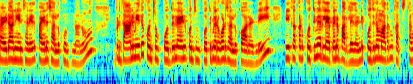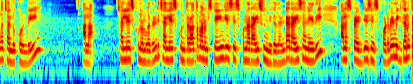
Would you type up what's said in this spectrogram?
ఫ్రైడ్ ఆనియన్స్ అనేది పైన చల్లుకుంటున్నాను. ఇప్పుడు దాని మీద కొంచెం పొద్దున అండ్ కొంచెం కొత్తిమీర కూడా చల్లుకోవాలండి. మీకు అక్కడ కొత్తిమీర లేకపోయినా పర్లేదండి. పుదీనా మాత్రం ఖచ్చితంగా చల్లుకోండి. అలా. చల్లేసుకున్నాం కదండి. చల్లేసుకున్న తర్వాత మనం స్టెయిన్ చేసేసుకున్న రైస్ ఉంది కదండి. ఆ రైస్ అనేది అలా స్ప్రెడ్ చేసేసుకోవడమే. మీకు కనుక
